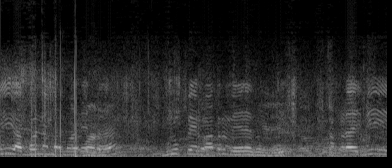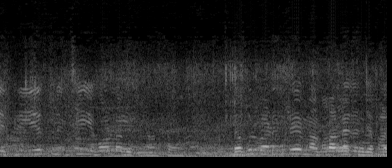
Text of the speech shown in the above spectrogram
ఇది అకౌంట్ నెంబర్ మాదే సార్ గ్రూప్ పేరు మాత్రం వేరేది ఉంది అక్కడ ఇది త్రీ ఇయర్స్ నుంచి హోల్డ్లో పెట్టినాం సార్. డబ్బులు పడితే మాకు పర్లేదని చెప్పాలి.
